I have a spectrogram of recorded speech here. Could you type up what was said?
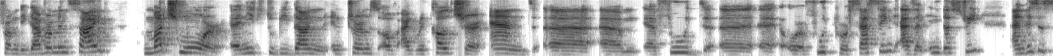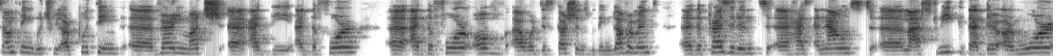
from the government side much more uh, needs to be done in terms of agriculture and uh, um, uh, food uh, or food processing as an industry and this is something which we are putting very much at the at the fore at the fore of our discussions within government. Uh, the president uh, has announced last week that there are more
